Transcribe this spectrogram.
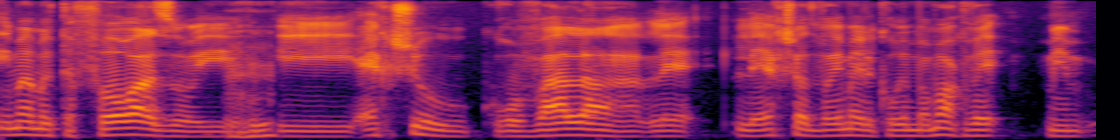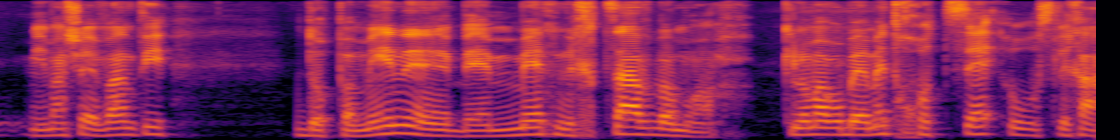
אם המטאפורה הזו היא, מהמם. היא איכשהו קרובה ל, ל, לאיך שהדברים האלה קורים במוח, וממה שהבנתי, דופמין אה, באמת נחצב במוח. כלומר הוא באמת חוצה, הוא סליחה,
